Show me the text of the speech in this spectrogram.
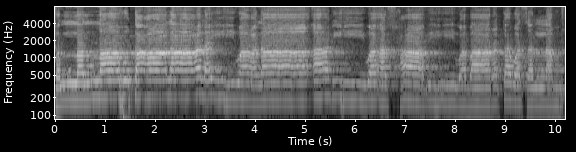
صلى الله تعالى عليه وعلى اله واصحابه وبارك وسلم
